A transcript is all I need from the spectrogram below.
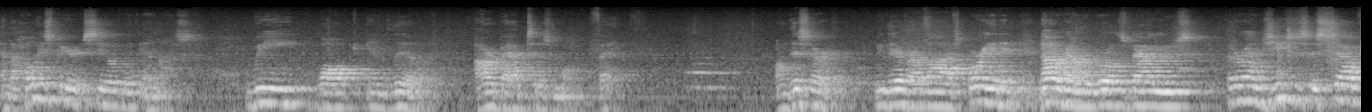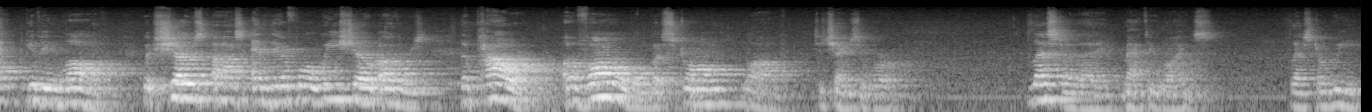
and the Holy Spirit sealed within us, we walk and live our baptismal faith. On this earth, we live our lives oriented not around the world's values, but around Jesus' self-giving love, which shows us and therefore we show others the power of vulnerable but strong love to change the world. Blessed are they, Matthew writes. Blessed are we.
